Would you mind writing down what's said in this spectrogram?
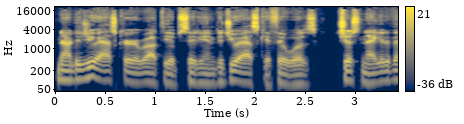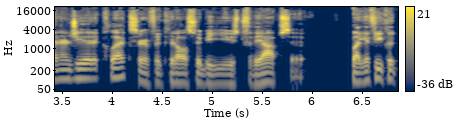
Now, did you ask her about the obsidian? Did you ask if it was just negative energy that it collects or if it could also be used for the opposite? Like if you could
